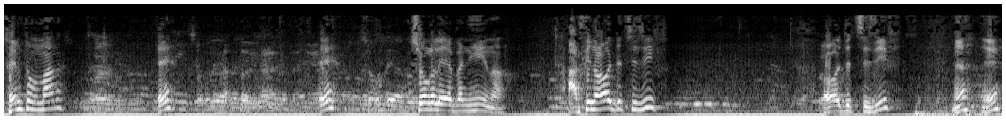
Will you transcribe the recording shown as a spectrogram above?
فهمتم المعنى؟ إيه؟ إيه؟ شغل يابانيين عارفين عقدة سيزيف؟ عقدة سيزيف؟ ها؟ إيه؟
